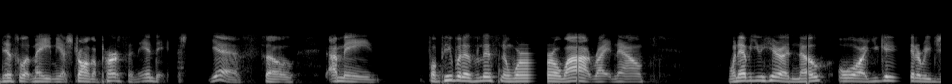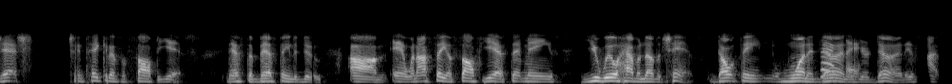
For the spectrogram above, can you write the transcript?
this what made me a stronger person in the industry. Yes. So I mean, for people that's listening worldwide right now, whenever you hear a no or you get a rejection, take it as a soft yes. That's the best thing to do. Um, and when I say a soft yes, that means you will have another chance. Don't think one and done and you're done. It's not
